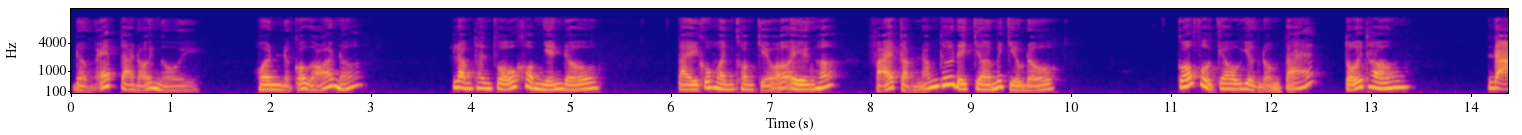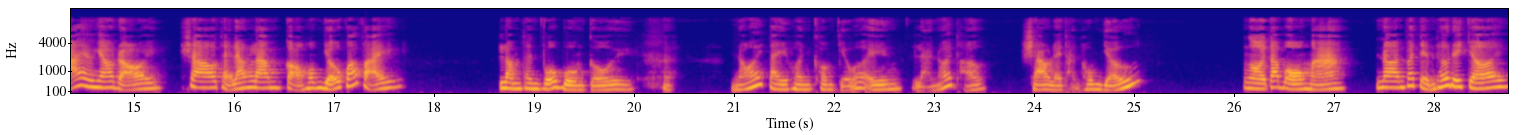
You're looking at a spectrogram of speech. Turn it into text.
đừng ép ta đổi người. Huynh đừng có gõ nữa. Lâm Thành Vũ không nhịn được. Tay của Huynh không chịu ở yên hết, phải cầm nắm thứ để chơi mới chịu được. Cố Phù Châu dừng động tác, tuổi thân. Đã yêu nhau rồi, sao thầy Lăng Lâm còn hung dữ quá vậy? Lâm Thành Vũ buồn cười. nói tay Huynh không chịu ở yên là nói thật, sao lại thành hung dữ? Người ta buồn mà, nên phải tìm thứ để chơi.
